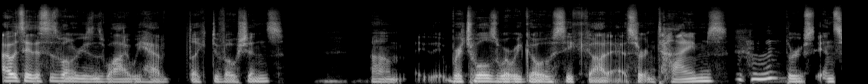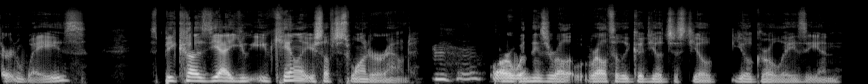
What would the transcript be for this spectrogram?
I would say this is one of the reasons why we have like devotions, um, rituals where we go seek God at certain times Mhm. through in certain ways. It's because yeah, you you can't let yourself just wander around. Mhm. Or when things are rel- relatively good, you'll just you'll you'll grow lazy and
